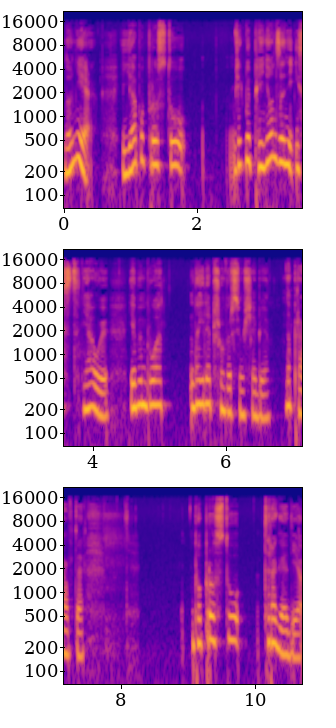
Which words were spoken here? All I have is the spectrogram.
No nie. Ja po prostu, jakby pieniądze nie istniały, ja bym była najlepszą wersją siebie. Naprawdę. Po prostu tragedia.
